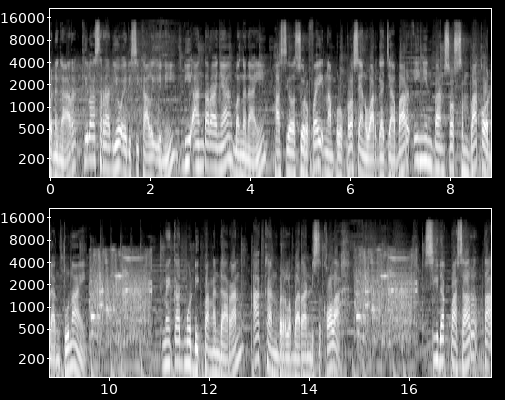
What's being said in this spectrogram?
Pendengar, kilas radio edisi kali ini di antaranya mengenai hasil survei 60% warga Jabar ingin bansos sembako dan tunai. Nekat mudik Pangandaran akan berlebaran di sekolah. Sidak pasar tak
